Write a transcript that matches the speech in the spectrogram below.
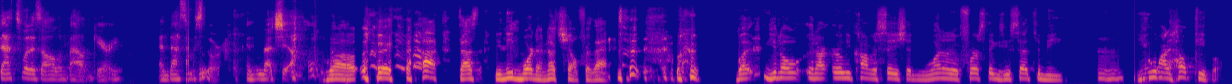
That's what it's all about, Gary. And that's my story in a nutshell. well, that's you need more than a nutshell for that. but you know, in our early conversation, one of the first things you said to me, mm-hmm. you want to help people.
